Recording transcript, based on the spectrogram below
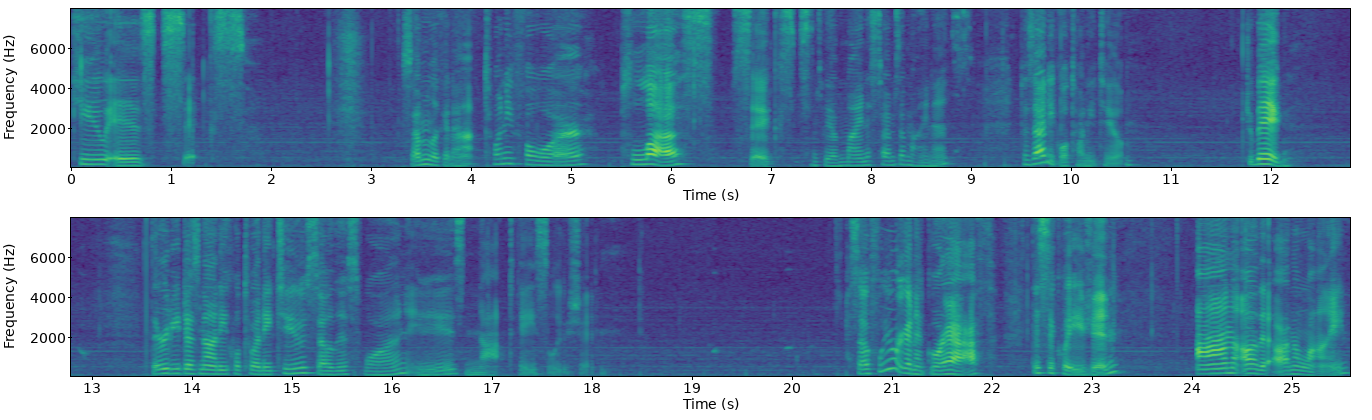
Q is 6. So I'm looking at 24 plus 6, since we have minus times a minus. Does that equal 22? Too big. 30 does not equal 22, so this one is not a solution. So if we were going to graph this equation on a, on a line,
